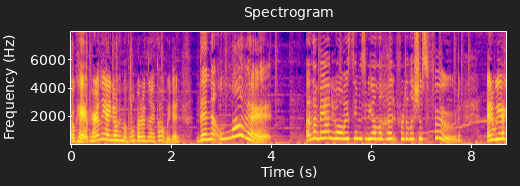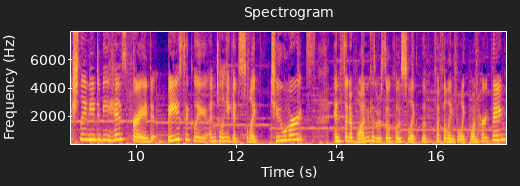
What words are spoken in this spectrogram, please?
Okay, apparently I know him a little better than I thought we did. Then love it! The man who always seems to be on the hunt for delicious food. And we actually need to be his friend basically until he gets to like two hearts instead of one because we're so close to like the fulfilling the like one heart thing.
